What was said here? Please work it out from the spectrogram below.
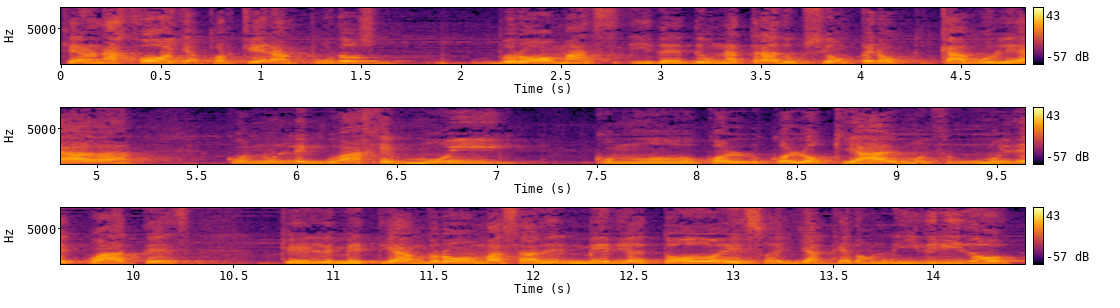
que era una joya porque eran puros bromas y de, una traducción pero cabuleada con un lenguaje muy como col- coloquial, muy, muy de cuates, que le metían bromas en medio de todo eso y ya quedó un híbrido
